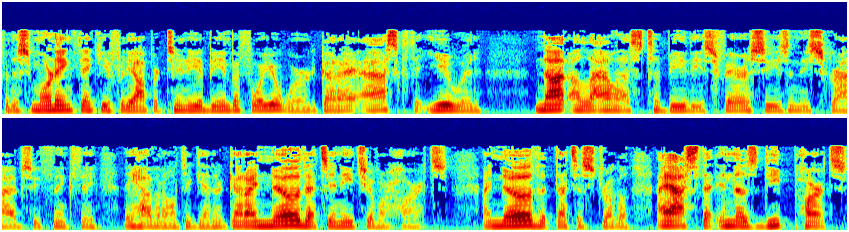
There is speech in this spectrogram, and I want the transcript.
for this morning. Thank you for the opportunity of being before your word. God, I ask that you would not allow us to be these Pharisees and these scribes who think they, they have it all together. God, I know that's in each of our hearts. I know that that's a struggle. I ask that in those deep parts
